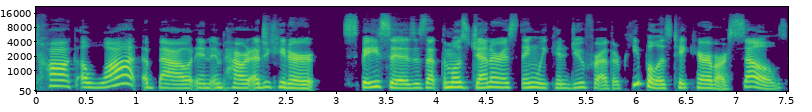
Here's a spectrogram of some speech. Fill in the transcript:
talk a lot about in empowered educator spaces is that the most generous thing we can do for other people is take care of ourselves.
